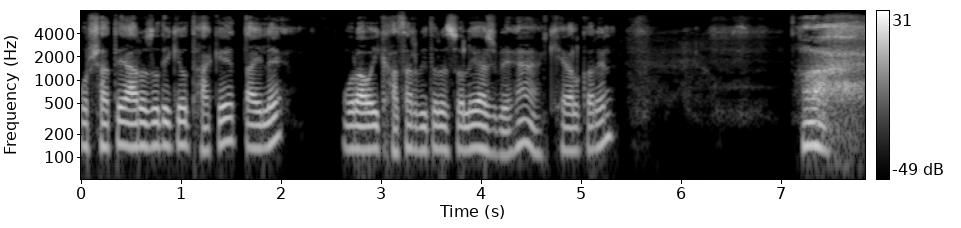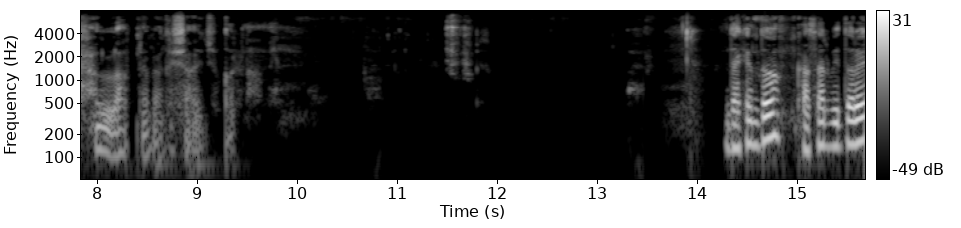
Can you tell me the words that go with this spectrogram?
ওর সাথে আরও যদি কেউ থাকে, তাইলে ওরা ওই খাঁচার ভিতরে চলে আসবে হ্যাঁ? খেয়াল করেন। আল্লাহ আপনি আমাকে সাহায্য করেন দেখেন তো খাঁচার ভিতরে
